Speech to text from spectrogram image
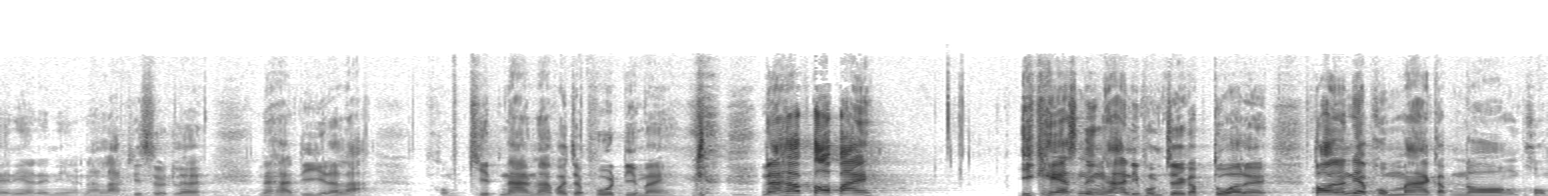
นะเนี่ยในนี้น่ารักที่สุดเลยนะฮะดีแล้วล่ะ ผมคิดนานมากว่าจะพูดดีไหมนะครับต่อไปอีกเคสหนึ่งฮะอันนี้ผมเจอกับตัวเลย ตอนนั้นเนี่ยผมมากับน้องผม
